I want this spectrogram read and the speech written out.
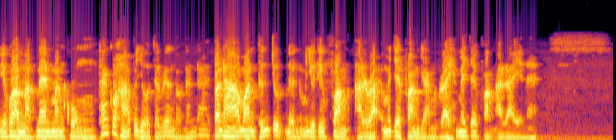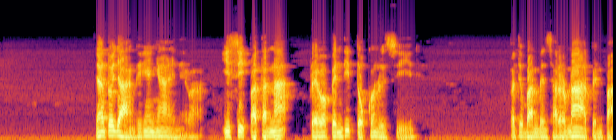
มีความหนักแน่นมั่นคง ท่านก็หาประโยชน์จากเรื่องเหล่านั้นได้ ปัญหามันถึงจุดหนึ่ง มันอยู่ที่ฟังอะไร ไม่ใช่ฟังอย่างไร ไม่ใช่ฟังอะไรนะ อย่างตัวอย่างที่ง่าย ๆ เนี่ยว่า อิสิปตนะ แปลว่าเป็นที่ตกของฤาษีปัจจุบันเป็นสารนาฏเป็นป่า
